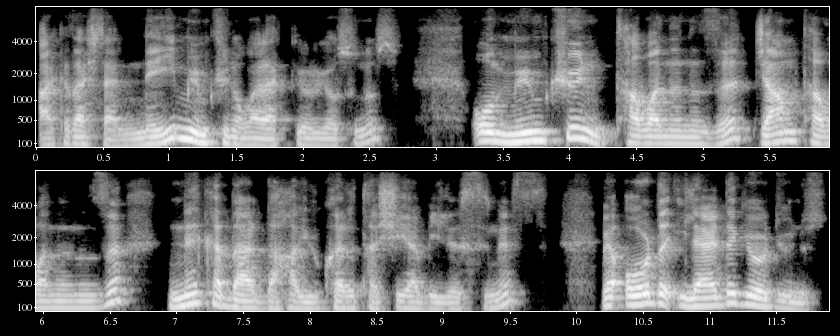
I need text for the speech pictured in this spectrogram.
arkadaşlar neyi mümkün olarak görüyorsunuz? O mümkün tavanınızı, cam tavanınızı ne kadar daha yukarı taşıyabilirsiniz? Ve orada ileride gördüğünüz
